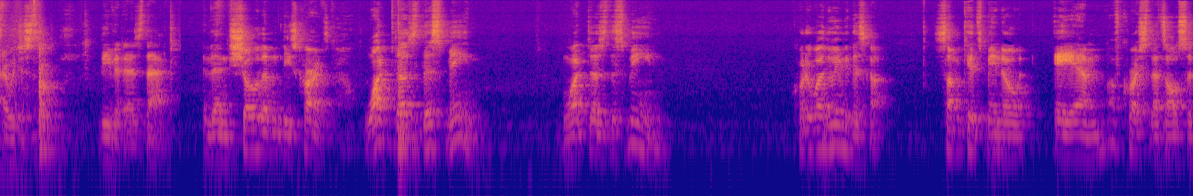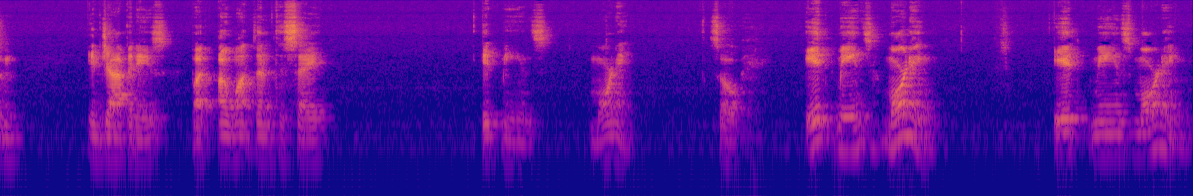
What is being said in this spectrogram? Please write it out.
I would just leave it as that. And then show them these cards. What does this mean? What does this mean? これはどういう意味ですか Some kids may know AM. Of course, that's also in, in Japanese. But I want them to say it means morning. So it means morning. It means morning.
